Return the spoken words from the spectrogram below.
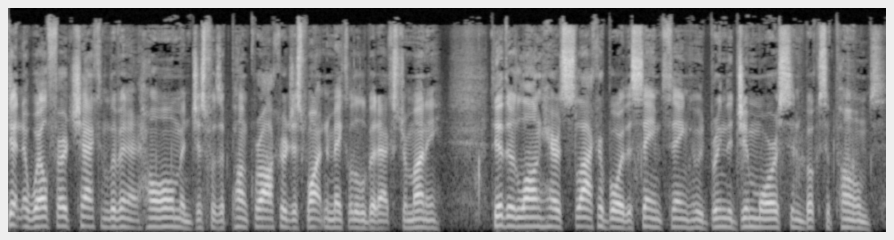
getting a welfare check and living at home and just was a punk rocker, just wanting to make a little bit extra money. The other long haired slacker boy, the same thing, who would bring the Jim Morrison books of poems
